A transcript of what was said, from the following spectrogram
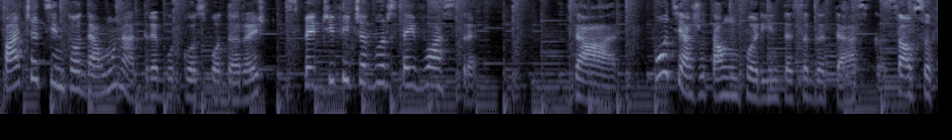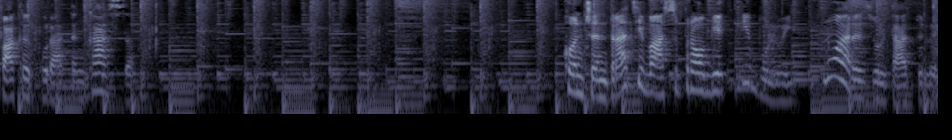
Faceți întotdeauna treburi gospodărești specifice vârstei voastre. Dar poți ajuta un părinte să gătească sau să facă curat în casă. Concentrați-vă asupra obiectivului, nu a rezultatului.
